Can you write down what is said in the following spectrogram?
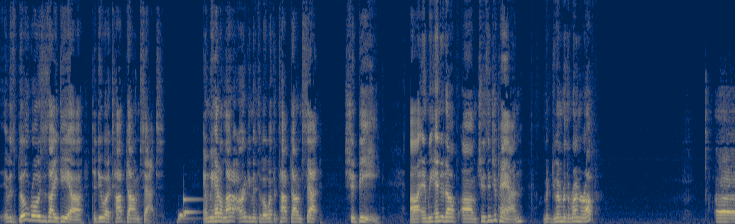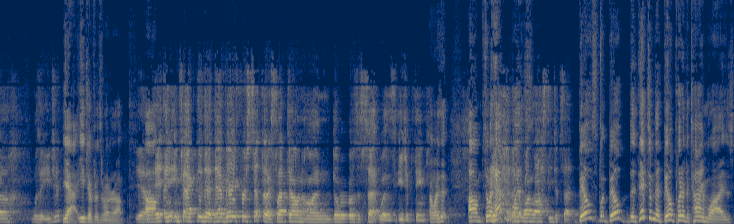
it was Bill Rose's idea to do a top down set. And we had a lot of arguments about what the top down set should be. Uh, and we ended up um, choosing Japan. Do you remember the runner up? Uh, Was it Egypt? Yeah, Egypt was the runner up. Yeah. Um, in, fact, that that very first set that I slapped down on Bill Rose's set was Egypt themed. Oh, was it? Um, so what yeah, happened was long lost Egypt set. Bill's, but Bill, the dictum that Bill put at the time was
